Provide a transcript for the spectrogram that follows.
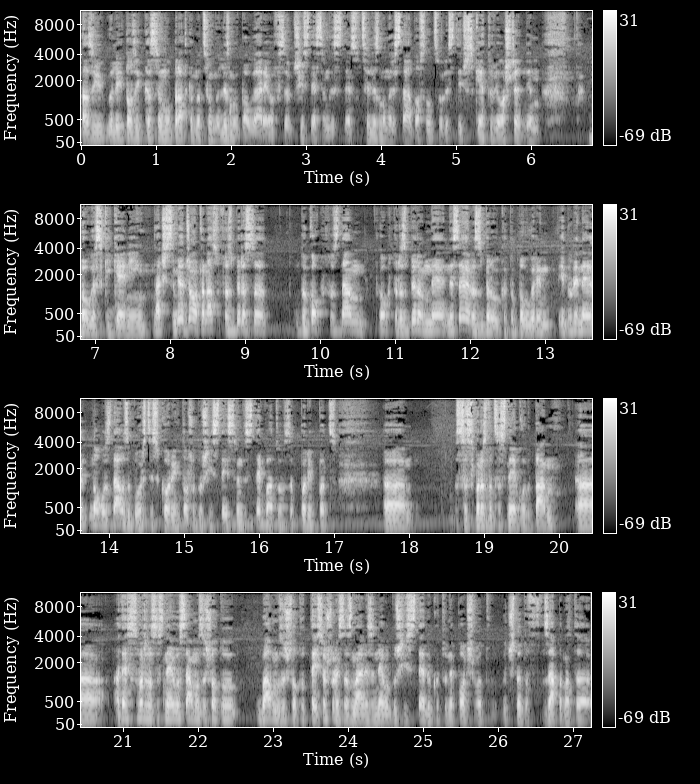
тази, нали, този късен обрат към национализма в България в 60-70-те. Социализма нали, става доста националистически. Ето ви още един български гений. Значи самият Джонатан Асов, разбира се, доколкото знам, доколкото разбирам, не, не се е разбирал като българин и дори не е много знал за българските скорини точно до 60-70-те, когато за първи път а, се свързват с него от БАН. А, а те се свързват с него само защото, главно защото те също не са знали за него до 60-те, докато не почват да четат в западната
